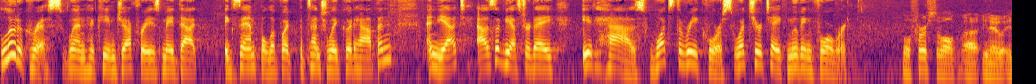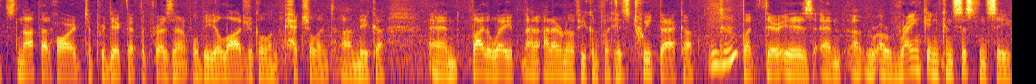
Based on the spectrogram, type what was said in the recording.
ludicrous when Hakeem Jeffries made that example of what potentially could happen. And yet, as of yesterday, it has. What's the recourse? What's your take moving forward? Well, first of all, uh, you know, it's not that hard to predict that the president will be illogical and petulant, uh, Mika. And by the way, I don't know if you can put his tweet back up, mm-hmm. but there is an, a, a rank inconsistency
